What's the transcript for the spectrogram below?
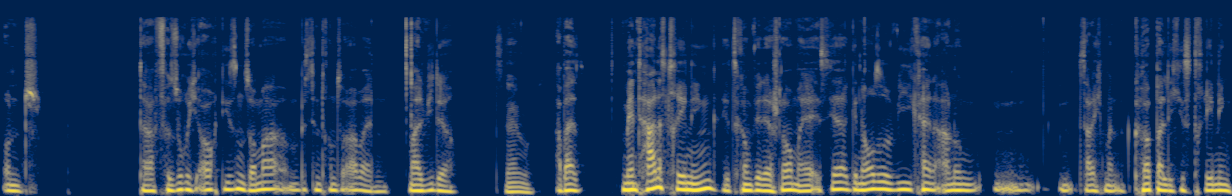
und da versuche ich auch diesen Sommer ein bisschen dran zu arbeiten. Mal wieder. Sehr gut. Aber mentales Training, jetzt kommt wieder der Schlaumeier, ist ja genauso wie, keine Ahnung, sag ich mal, körperliches Training.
